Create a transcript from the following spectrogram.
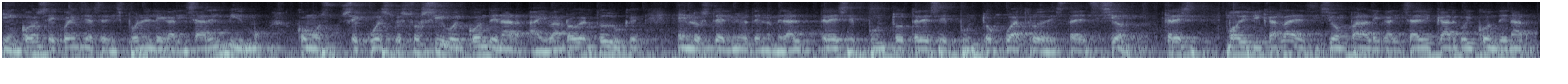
y en consecuencia se dispone legalizar el mismo como secuestro extorsivo y condenar a Iván Roberto Duque en los términos del numeral 13.13.4 de esta decisión. 13. Modificar la decisión para legalizar el cargo y condenar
